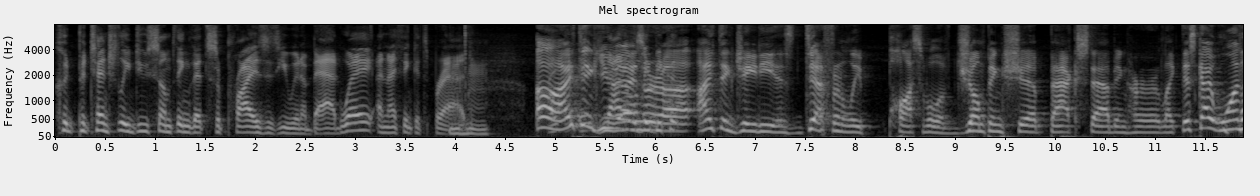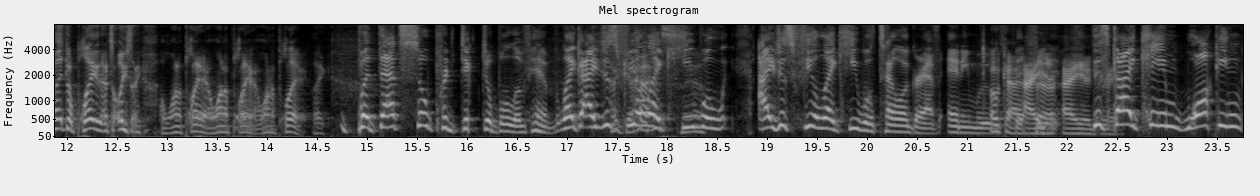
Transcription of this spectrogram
could potentially do something that surprises you in a bad way? And I think it's Brad. Oh, I think you guys are. because- uh, I think JD is definitely possible of jumping ship, backstabbing her. Like this guy wants But- to play. That's all he's like. I want to play. I want to play. I want to play. Like But that's so predictable of him. Like I just feel like he yeah. will. I just feel like he will telegraph any move. Okay, I. I agree. This guy came walking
